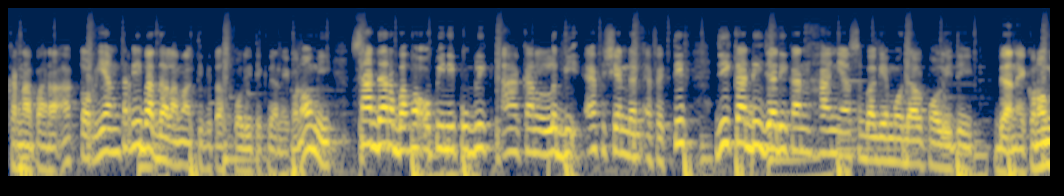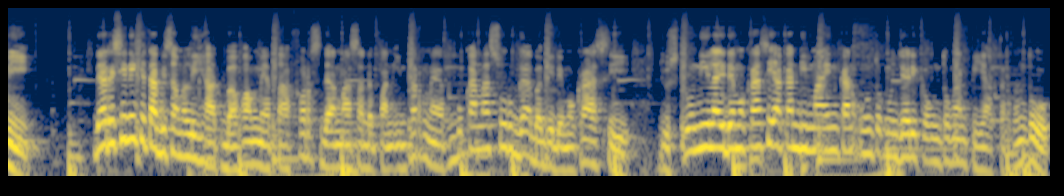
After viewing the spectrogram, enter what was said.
karena para aktor yang terlibat dalam aktivitas politik dan ekonomi sadar bahwa opini publik akan lebih efisien dan efektif jika dijadikan hanya sebagai modal politik dan ekonomi. Dari sini kita bisa melihat bahwa metaverse dan masa depan internet bukanlah surga bagi demokrasi. Justru nilai demokrasi akan dimainkan untuk menjadi keuntungan pihak tertentu.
